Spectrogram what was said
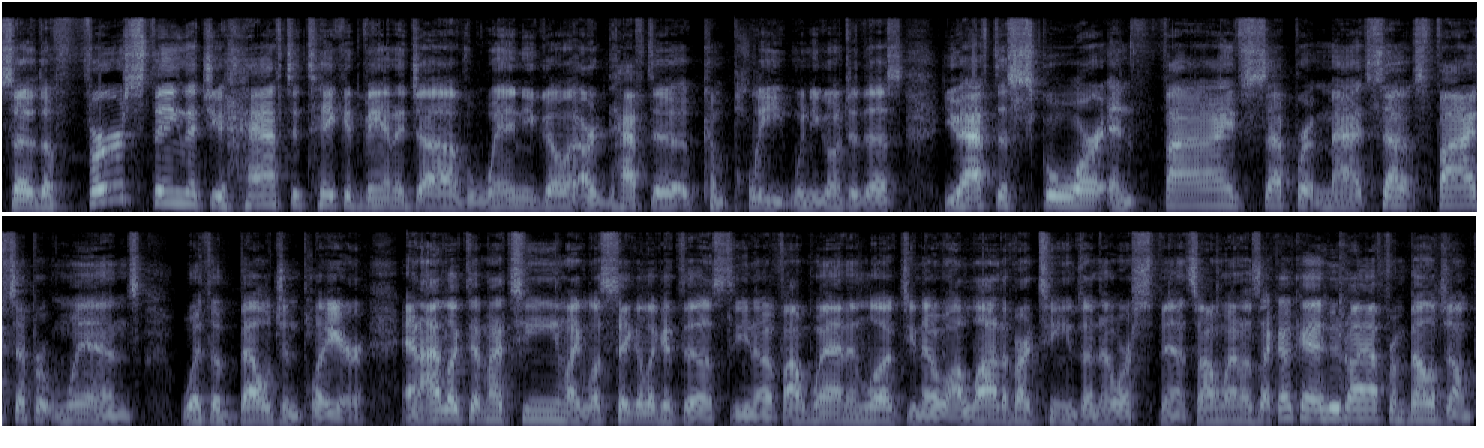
So the first thing that you have to take advantage of when you go or have to complete when you go into this, you have to score in five separate match five separate wins with a Belgian player. And I looked at my team like let's take a look at this. You know, if I went and looked, you know, a lot of our teams I know are spent. So I went I was like, "Okay, who do I have from Belgium?"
